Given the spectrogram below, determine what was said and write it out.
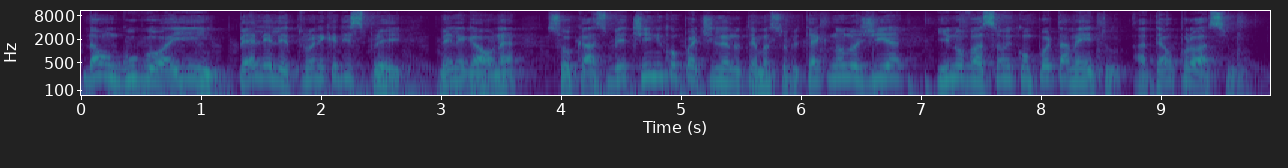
dá um Google aí em pele eletrônica de spray. Bem legal, né? Sou Cássio Bettini compartilhando temas sobre tecnologia, inovação e comportamento. Até o próximo.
